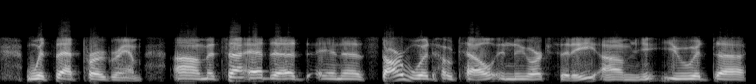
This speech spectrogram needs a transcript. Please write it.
with that program. Um, it's at a, in a Starwood hotel in New York City. Um, you, you would uh,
